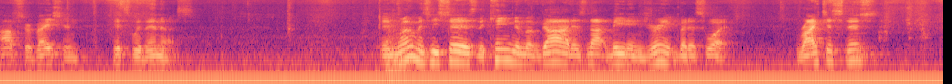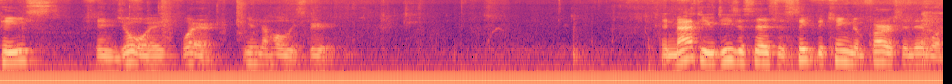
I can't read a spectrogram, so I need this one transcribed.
observation. It's within us. In Romans, he says the kingdom of God is not meat and drink, but it's what? Righteousness, peace, and joy. Where? In the Holy Spirit. In Matthew, Jesus says to seek the kingdom first, and then what?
